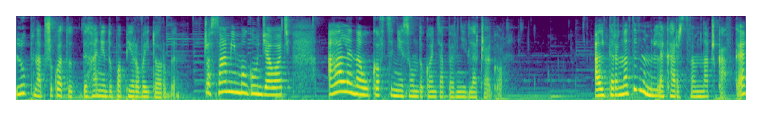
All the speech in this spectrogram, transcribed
lub na przykład oddychanie do papierowej torby. Czasami mogą działać, ale naukowcy nie są do końca pewni dlaczego. Alternatywnym lekarstwem na czkawkę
